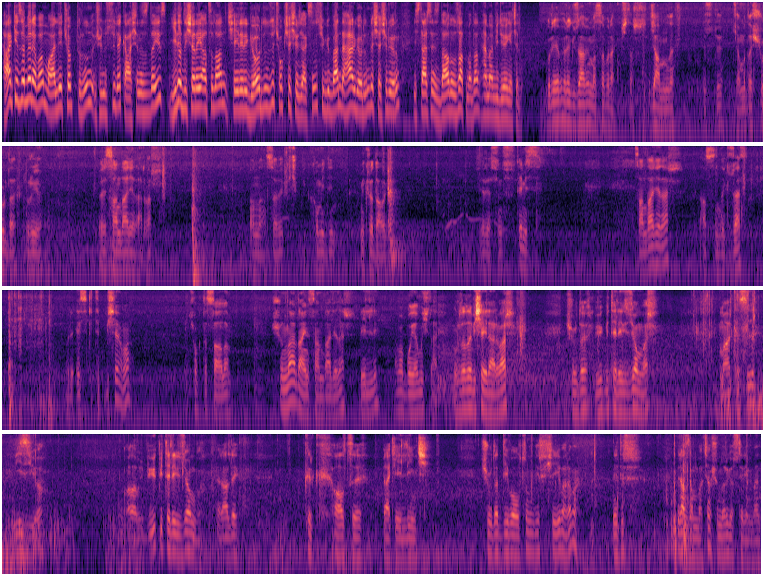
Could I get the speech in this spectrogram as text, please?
Herkese merhaba. Mahalle çöp turunun üçüncüsüyle karşınızdayız. Yine dışarıya atılan şeyleri gördüğünüzde çok şaşıracaksınız. Çünkü ben de her gördüğümde şaşırıyorum. İsterseniz daha da uzatmadan hemen videoya geçelim. Buraya böyle güzel bir masa bırakmışlar. Camlı. Üstü camı da şurada duruyor. Böyle sandalyeler var. Ondan sonra küçük bir komodin mikrodalga. Görüyorsunuz temiz. Sandalyeler aslında güzel. Böyle eski tip bir şey ama çok da sağlam. Şunlar da aynı sandalyeler belli ama boyamışlar. Burada da bir şeyler var. Şurada büyük bir televizyon var. Markası Vizio. Valla büyük bir televizyon bu. Herhalde 46 belki 50 inç. Şurada DeWalt'un bir şeyi var ama nedir? Birazdan bakacağım. Şunları göstereyim ben.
